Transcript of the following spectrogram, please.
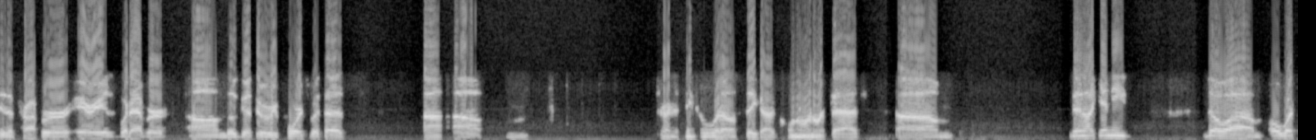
to the proper areas, whatever. Um, they'll go through reports with us. Uh, um, trying to think of what else they got going on with that. Um, then like any though um oh what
